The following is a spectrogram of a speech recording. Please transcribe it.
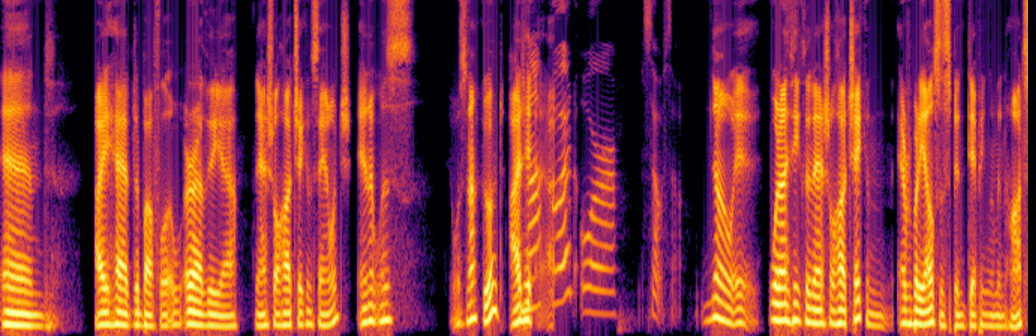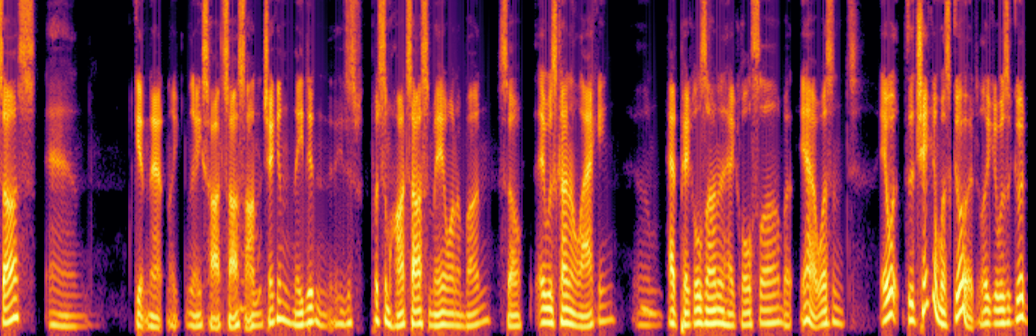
and I had the Buffalo or uh, the uh, Nashville hot chicken sandwich, and it was it was not good. I'd hit, Not good or so so. no. It, when I think the Nashville hot chicken, everybody else has been dipping them in hot sauce and getting that like nice hot sauce on the chicken. They didn't. They just put some hot sauce and mayo on a bun, so it was kind of lacking. Um, had pickles on it, had coleslaw, but yeah, it wasn't. It was the chicken was good. Like it was a good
